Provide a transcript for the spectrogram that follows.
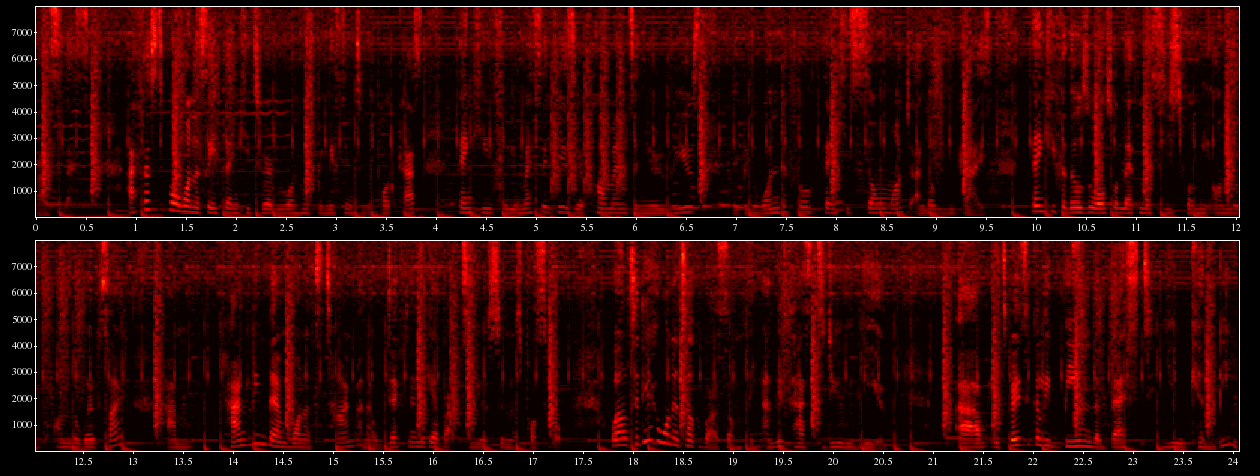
Priceless. I first of all want to say thank you to everyone who's been listening to the podcast. Thank you for your messages, your comments, and your reviews. They've been wonderful. Thank you so much. I love you guys. Thank you for those who also left messages for me on the on the website. I'm handling them one at a time, and I will definitely get back to you as soon as possible. Well, today I want to talk about something, and this has to do with you. Um, it's basically being the best you can be.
